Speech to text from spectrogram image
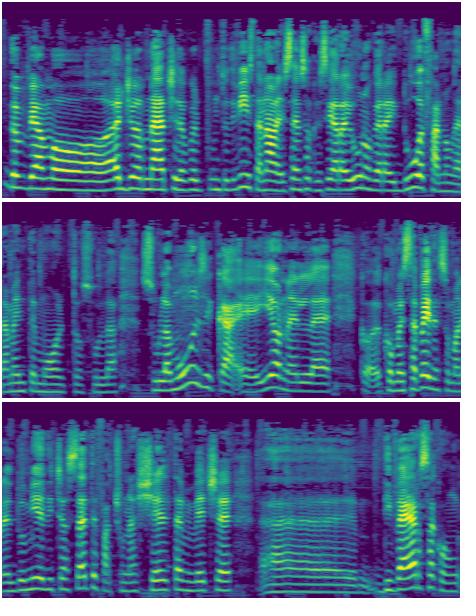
dobbiamo aggiornarci da quel punto di vista, no? nel senso che sia Rai 1 che Rai 2 fanno veramente molto sulla, sulla musica e io nel, co- come sapete insomma nel 2017 faccio una scelta invece eh, diversa con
